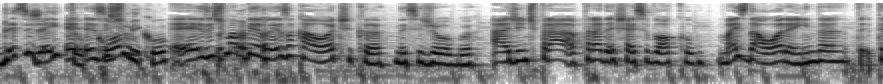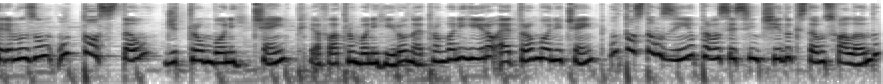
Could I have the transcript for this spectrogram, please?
Desse jeito, É, existe, cômico. é, existe uma beleza caótica nesse jogo. A gente, pra, pra deixar esse bloco mais da hora ainda, te- teremos um, um tostão de trombone champ. Eu ia falar trombone hero, não é trombone hero, é trombone champ. Um tostãozinho pra você sentir do que estamos falando.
